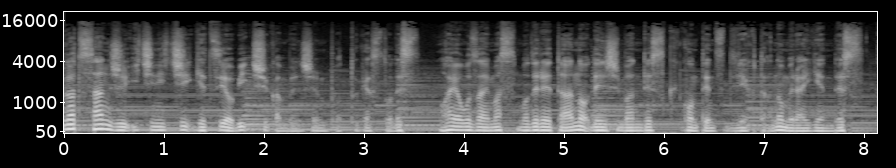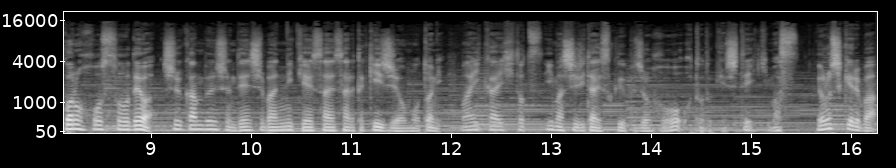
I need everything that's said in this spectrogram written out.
月31日月曜日週刊文春ポッドキャストです。おはようございます。モデレーターの電子版デスクコンテンツディレクターの村井源です。この放送では週刊文春電子版に掲載された記事をもとに毎回一つ今知りたいスクープ情報をお届けしていきます。よろしければ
